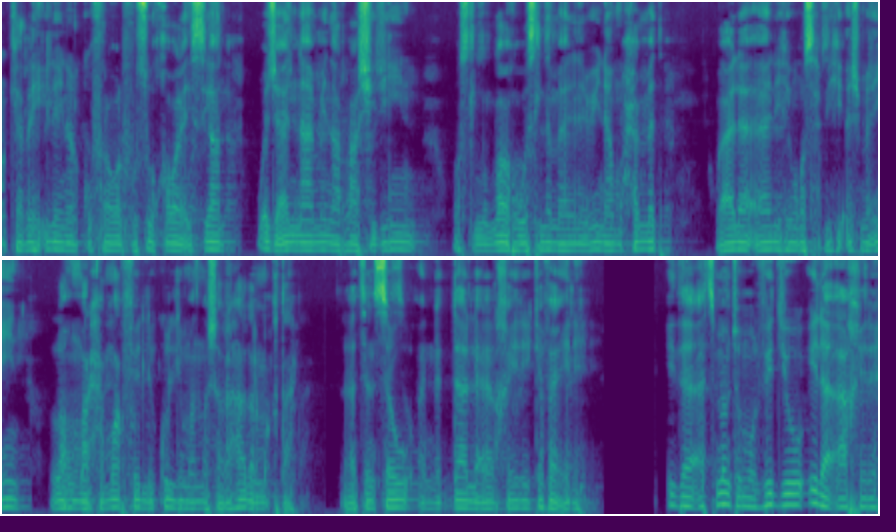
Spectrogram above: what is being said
وكره إلينا الكفر والفسوق والعصيان. واجعلنا من الراشدين. وصلى الله وسلم على نبينا محمد وعلى آله وصحبه أجمعين. اللهم ارحم واغفر لكل من نشر هذا المقطع. لا تنسوا أن الدال على الخير كفاعله. إذا أتممتم الفيديو إلى آخره.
